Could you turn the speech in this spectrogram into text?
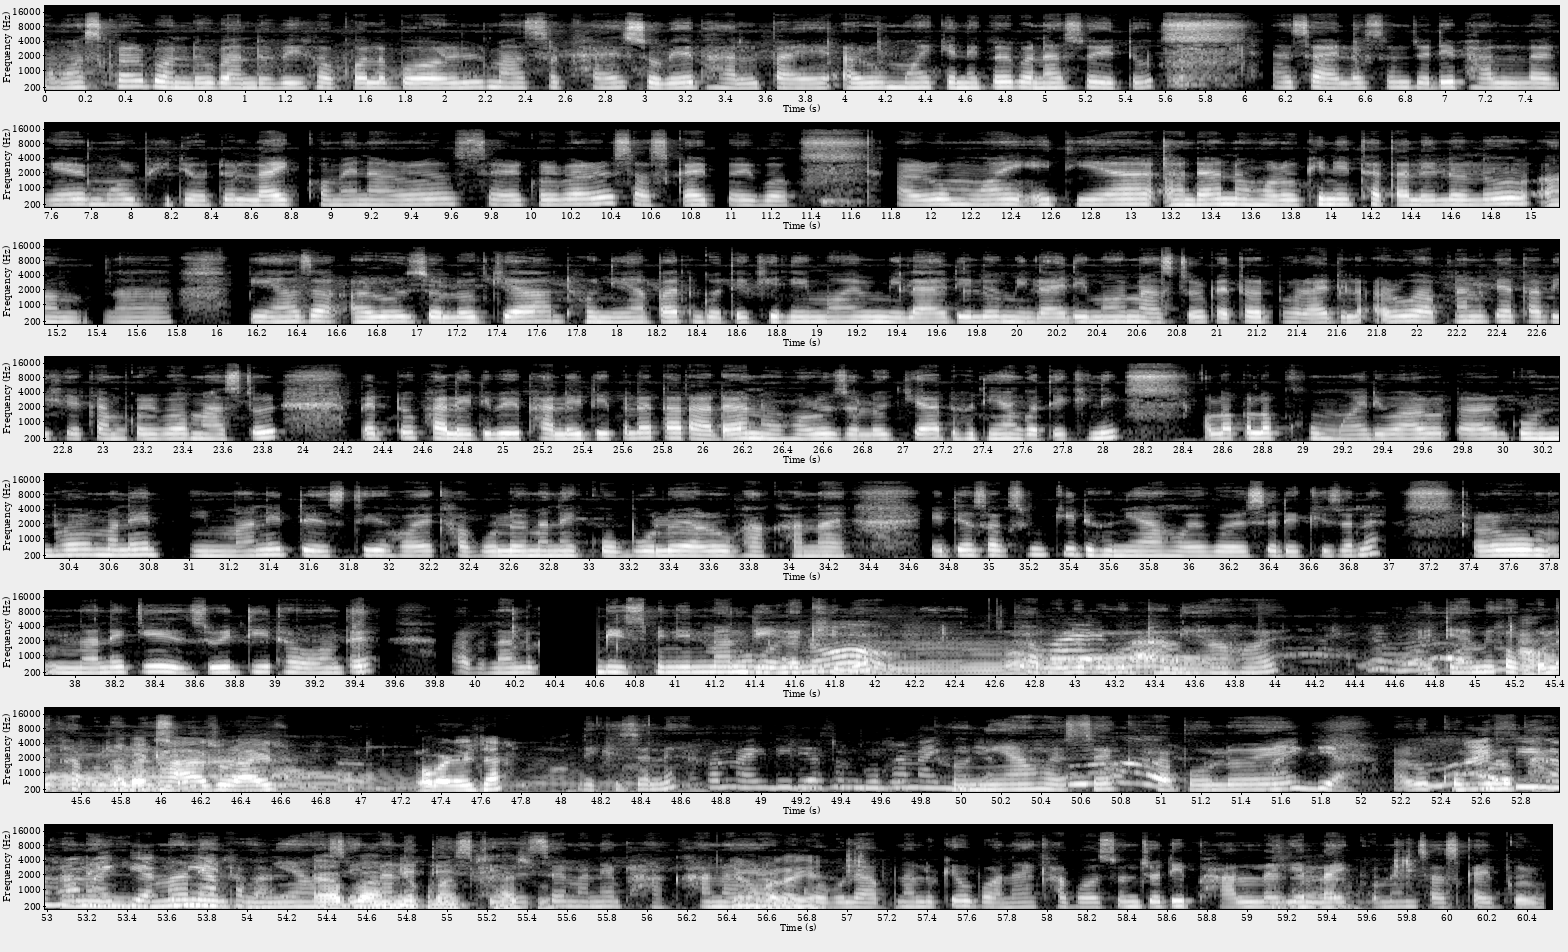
নমস্কাৰ বন্ধু বান্ধৱীসকল বইল মাছ খাই চবেই ভাল পায় আৰু মই কেনেকৈ বনাইছোঁ এইটো চাই লওকচোন। যদি ভাল লাগে মোৰ ভিডিঅ'টো লাইক কমেণ্ট আৰু শ্বেয়াৰ কৰিব আৰু ছাবস্ক্ৰাইব কৰিব। আৰু মই এতিয়া আদা নহৰুখিনি থেতালি ল'লোঁ পিঁয়াজ আৰু জলকীয়া ধনিয়া পাত গোটেইখিনি মই মিলাই দিলোঁ মিলাই দি মই মাছটোৰ পেটত ভৰাই দিলোঁ। আৰু আপোনালোকে এটা বিশেষ কাম কৰিব মাছটোৰ পেটটো ফালি দিবি ফালি দি পেলাই তাত আদা নহৰু জলকীয়া ধনিয়া গোটেইখিনি অলপ অলপ সোমোৱাই দিব আৰু তাৰ গোন্ধ মানে ইমানেই টেষ্টি হয় খাবলৈ মানে ক'বলৈ আৰু ভাষা নাই। এতিয়া চাওকচোন কি ধুনীয়া হৈ গৈছে দেখিছেনে? আৰু মানে কি জুইত দি থওঁতে আপোনালোকে বিছ মিনিটমান দি ৰাখিব। খাবলৈ বহুত ধুনীয়া হয়। এতিয়া আমি সকলোৱে খাবলৈ ক'ৰবাত দেখিছা দেখিছেনে? ধুনীয়া হৈছে খাবলৈ। আৰু ক'বলৈ ভাষা নাই ইমানেই ধুনীয়া হৈছে ইমানেই টেষ্টি। হৈছে মানে ভাষা নাই আৰু? ক'বলৈ আপোনালোকেও বনাই খাবচোন যদি ভাল লাগে লাইক কমেণ্ট ছাবস্ক্ৰাইব কৰিব।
